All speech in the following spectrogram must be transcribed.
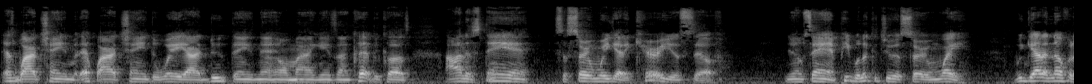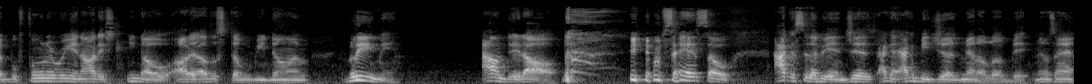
That's why I changed. That's why I changed the way I do things now on Mind Games Uncut because I understand it's a certain way you got to carry yourself. You know what I'm saying? People look at you a certain way. We got enough of the buffoonery and all this, you know, all the other stuff we be doing. Believe me, I don't did it all. you know what I'm saying? So I can sit up here and judge. I can I can be judgmental a little bit. You know what I'm saying?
